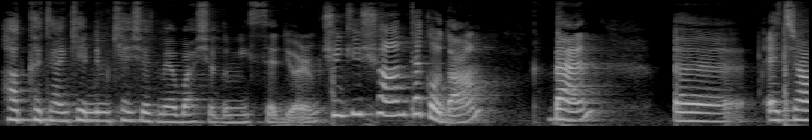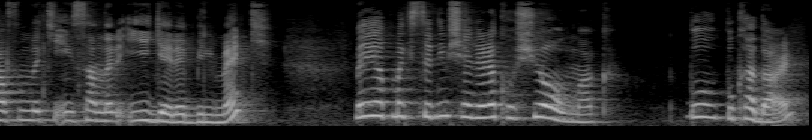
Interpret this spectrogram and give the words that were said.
hakikaten kendimi keşfetmeye başladığımı hissediyorum. Çünkü şu an tek odam ben e, etrafımdaki insanlara iyi gelebilmek ve yapmak istediğim şeylere koşuyor olmak. Bu bu kadar.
